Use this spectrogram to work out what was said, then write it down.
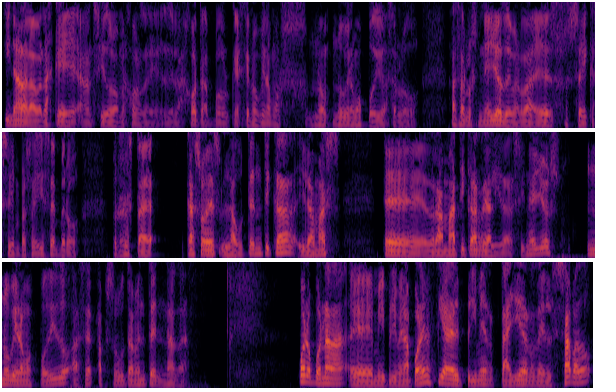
y nada, la verdad es que han sido lo mejor de, la J, porque es que no hubiéramos, no, no hubiéramos podido hacerlo, hacerlo sin ellos de verdad, ¿eh? sé que siempre se dice, pero, pero en este caso es la auténtica y la más eh, dramática realidad. Sin ellos no hubiéramos podido hacer absolutamente nada. Bueno, pues nada, eh, mi primera ponencia era el primer taller del sábado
